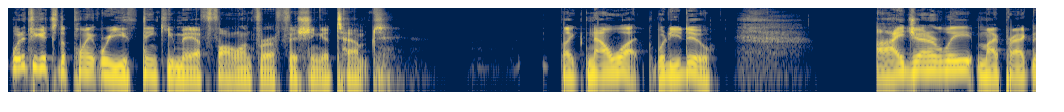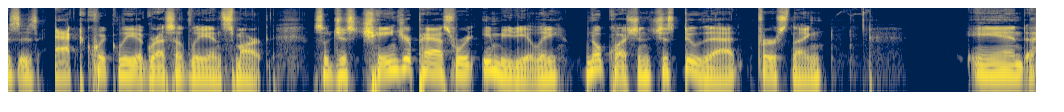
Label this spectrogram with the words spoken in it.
what if you get to the point where you think you may have fallen for a phishing attempt? Like, now what? What do you do? I generally, my practice is act quickly, aggressively, and smart. So just change your password immediately. No questions. Just do that first thing. And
